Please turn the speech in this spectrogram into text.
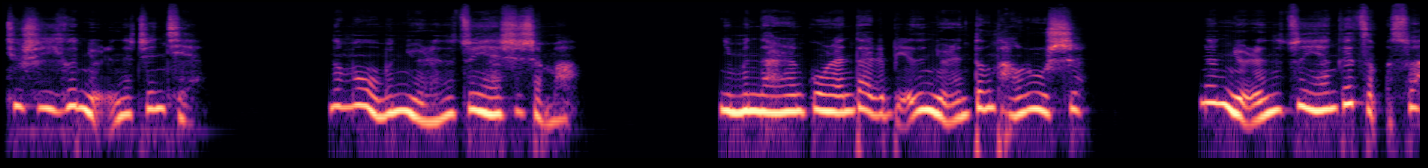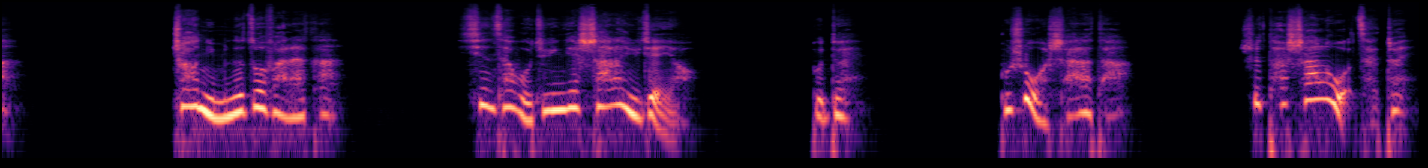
就是一个女人的贞洁，那么我们女人的尊严是什么？你们男人公然带着别的女人登堂入室。那女人的尊严该怎么算？照你们的做法来看，现在我就应该杀了于简瑶。不对，不是我杀了他，是他杀了我才对。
